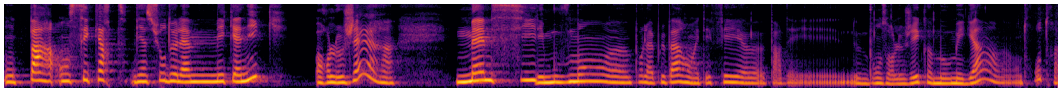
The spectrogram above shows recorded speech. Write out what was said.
On, part, on s'écarte bien sûr de la mécanique horlogère, même si les mouvements, euh, pour la plupart, ont été faits euh, par des, de bons horlogers comme Omega, entre autres.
